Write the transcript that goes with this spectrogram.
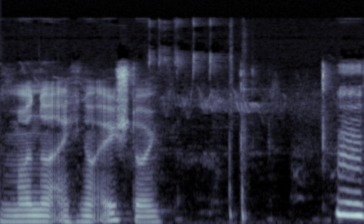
mal nur eigentlich noch einstellen. Hm.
